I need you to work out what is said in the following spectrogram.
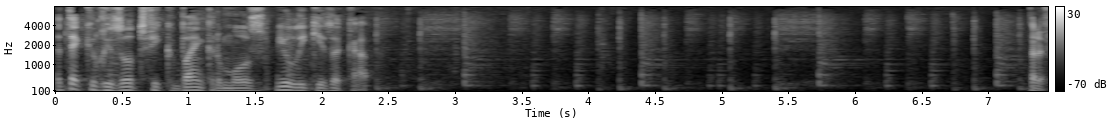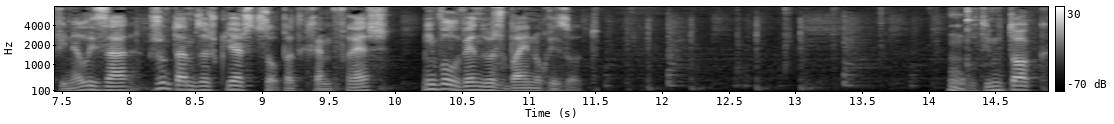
até que o risoto fique bem cremoso e o líquido acabe. Para finalizar, juntamos as colheres de sopa de creme fraiche, envolvendo-as bem no risoto. Um último toque,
